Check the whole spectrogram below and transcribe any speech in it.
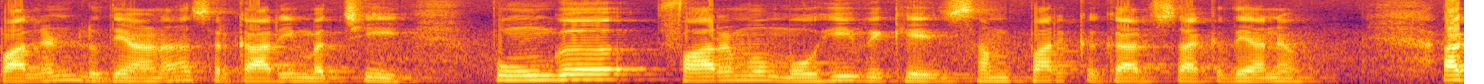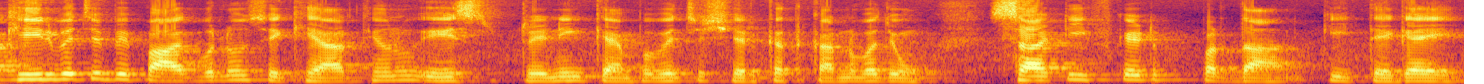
ਪਾਲਣ, ਲੁਧਿਆਣਾ ਸਰਕਾਰੀ ਮੱਛੀ ਪੂੰਗ ਫਾਰਮ ਮੋਹੀ ਵਿਖੇ ਸੰਪਰਕ ਕਰ ਸਕਦੇ ਹਨ। ਅਖੀਰ ਵਿੱਚ ਵਿਭਾਗ ਵੱਲੋਂ ਸਿੱਖਿਆਰਥੀਆਂ ਨੂੰ ਇਸ ਟ੍ਰੇਨਿੰਗ ਕੈਂਪ ਵਿੱਚ ਸ਼ਿਰਕਤ ਕਰਨ ਵਜੋਂ ਸਰਟੀਫਿਕੇਟ ਪ੍ਰਦਾਨ ਕੀਤੇ ਗਏ।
